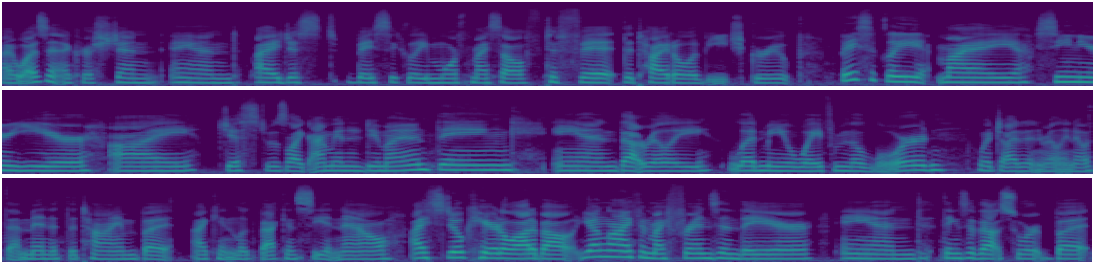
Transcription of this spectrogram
I wasn't a Christian and I just basically morphed myself to fit the title of each group basically my senior year i just was like i'm going to do my own thing and that really led me away from the lord which I didn't really know what that meant at the time, but I can look back and see it now. I still cared a lot about Young Life and my friends in there and things of that sort, but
